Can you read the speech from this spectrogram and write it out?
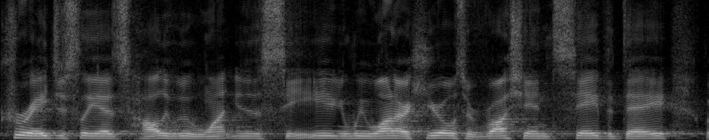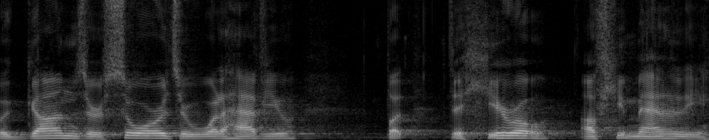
courageously as Hollywood want you to see. We want our heroes to rush in, save the day with guns or swords or what have you. But the hero of humanity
